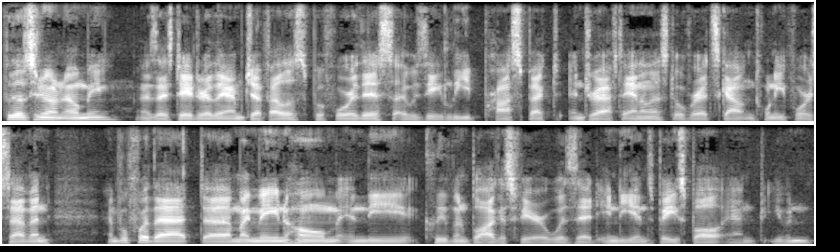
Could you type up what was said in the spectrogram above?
For those who don't know me, as I stated earlier, I'm Jeff Ellis. Before this, I was a lead prospect and draft analyst over at Scout 24 7. And before that, uh, my main home in the Cleveland blogosphere was at Indians baseball, and even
